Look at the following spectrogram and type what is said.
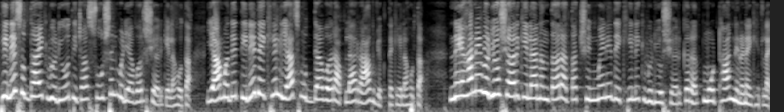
हिने सुद्धा एक व्हिडिओ तिच्या सोशल मीडियावर शेअर केला होता. यामध्ये तिने देखील याच मुद्द्यावर आपला राग व्यक्त केला होता. नेहाने व्हिडिओ शेअर केल्यानंतर आता चिन्मयने देखील एक व्हिडिओ शेअर करत मोठा निर्णय घेतलाय.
